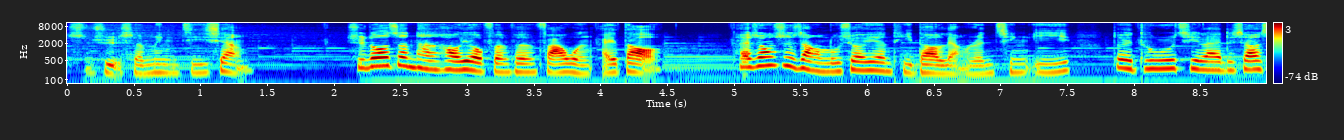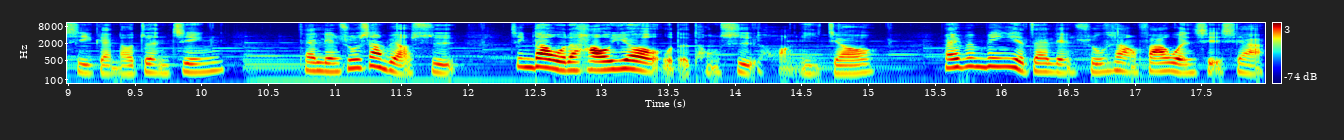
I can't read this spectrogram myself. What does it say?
失去生命迹象。许多政坛好友纷纷发文哀悼。台中市长卢秀燕提到两人情谊，对突如其来的消息感到震惊，在脸书上表示。敬到我的好友，我的同事黄义娇。白冰冰也在脸书上发文写下：“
